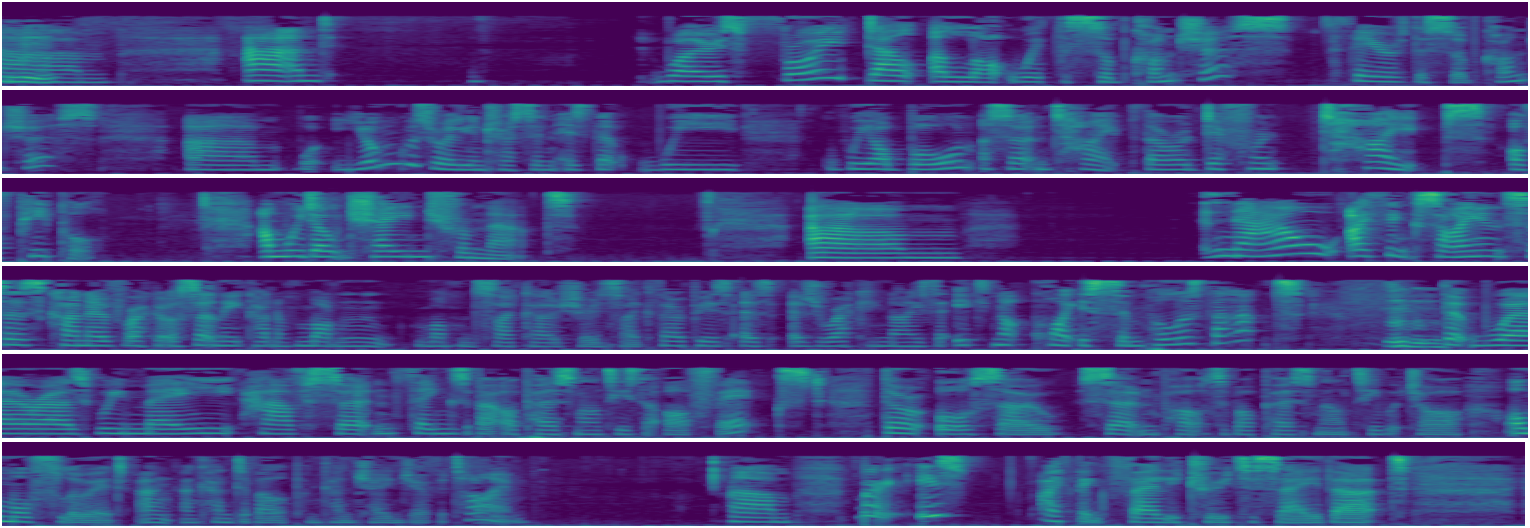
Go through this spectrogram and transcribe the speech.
Mm-hmm. Um, and whereas Freud dealt a lot with the subconscious, the theory of the subconscious, um, what Jung was really interested in is that we we are born a certain type. There are different types of people and we don't change from that. Um, now I think science has kind of, or certainly kind of modern modern psychiatry and psychotherapy has, has, has recognised that it's not quite as simple as that. Mm-hmm. That whereas we may have certain things about our personalities that are fixed, there are also certain parts of our personality which are, are more fluid and, and can develop and can change over time. Um, but it is, I think, fairly true to say that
